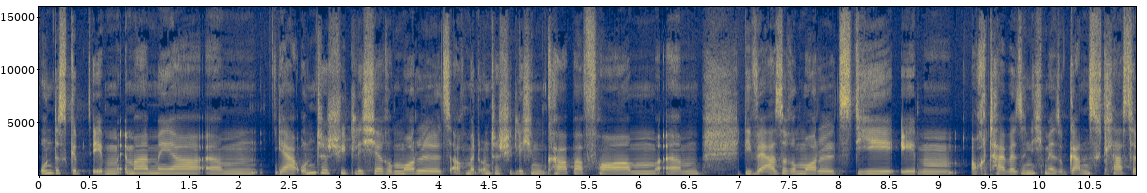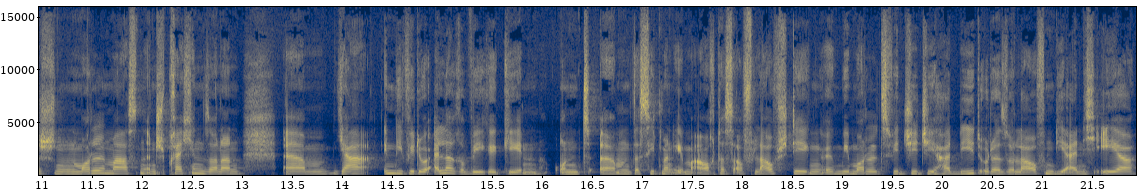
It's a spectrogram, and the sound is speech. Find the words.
Und es gibt eben immer mehr ähm, ja, unterschiedlichere Models, auch mit unterschiedlichen Körperformen, ähm, diversere Models, die eben auch teilweise nicht mehr so ganz klassischen Modelmaßen entsprechen, sondern ähm, ja, individuellere Wege gehen. Und ähm, das sieht man eben auch, dass auf Laufstegen irgendwie Models wie Gigi Hadid oder so laufen, die eigentlich eher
